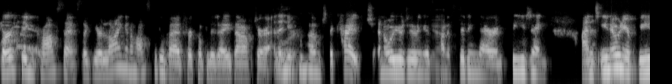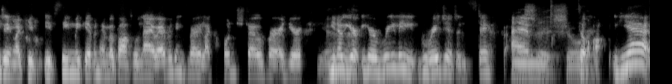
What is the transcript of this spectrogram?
birthing process, like you're lying in a hospital bed for a couple of days after, and sure. then you come home to the couch, and all you're doing is yeah. kind of sitting there and feeding. And you know, when you're feeding, like you've, you've seen me giving him a bottle now, everything's very like hunched over and you're, yeah. you know, you're, you're really rigid and stiff. Oh, um, sure, sure. so uh, yeah,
